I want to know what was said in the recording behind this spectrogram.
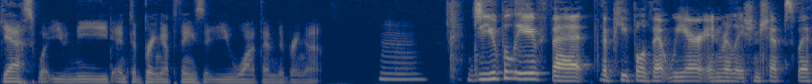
guess what you need and to bring up things that you want them to bring up. Hmm. Do you believe that the people that we are in relationships with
